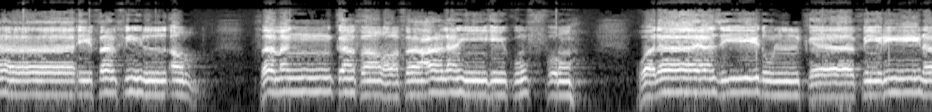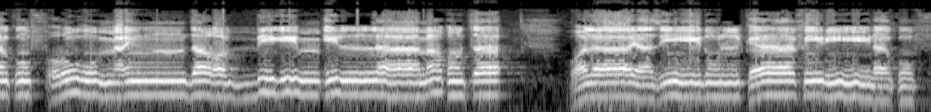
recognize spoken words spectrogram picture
في الأرض فمن كفر فعليه كفره ولا يزيد الكافرين كفرهم عند ربهم إلا مقتا ولا يزيد الكافرين كفرهم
